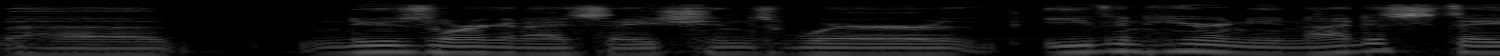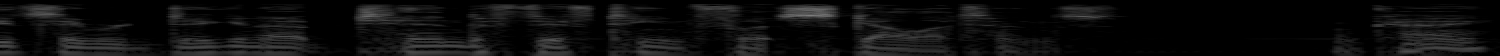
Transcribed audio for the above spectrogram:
uh, news organizations, where even here in the United States, they were digging up 10 to 15 foot skeletons. Okay?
